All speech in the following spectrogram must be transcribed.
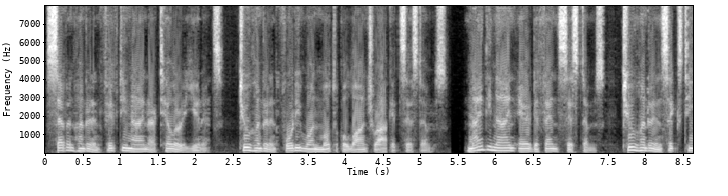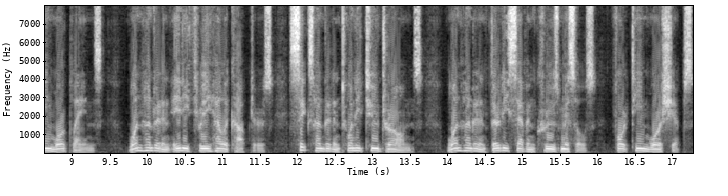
759 artillery units, 241 multiple launch rocket systems, 99 air defense systems, 216 warplanes, 183 helicopters, 622 drones, 137 cruise missiles, 14 warships,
